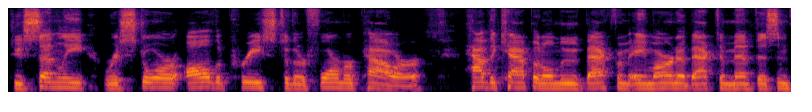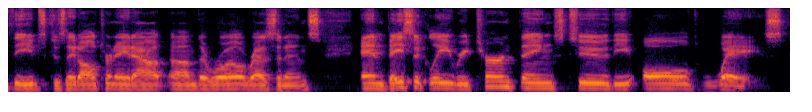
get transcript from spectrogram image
to suddenly restore all the priests to their former power, have the capital move back from Amarna back to Memphis and Thebes because they'd alternate out um, the royal residence, and basically return things to the old ways?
